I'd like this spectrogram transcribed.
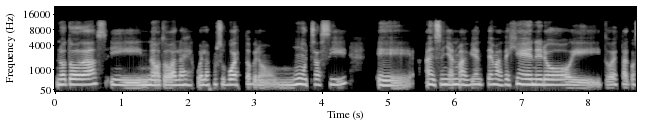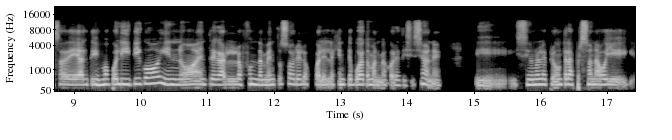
no todas, y no todas las escuelas, por supuesto, pero muchas sí, eh, a enseñar más bien temas de género y toda esta cosa de activismo político y no a entregar los fundamentos sobre los cuales la gente pueda tomar mejores decisiones. Y, si uno le pregunta a las personas, oye,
